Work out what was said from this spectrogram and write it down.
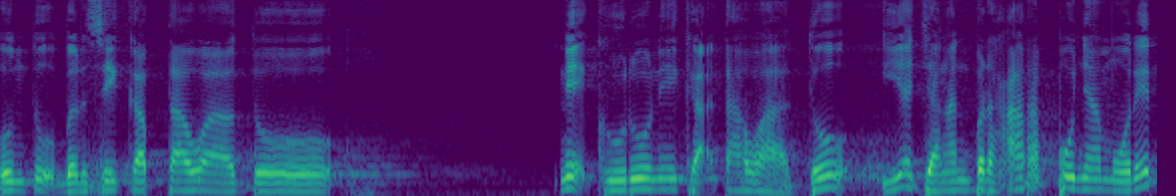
untuk bersikap tawadu. Nek guru nih gak tawadu, ia jangan berharap punya murid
